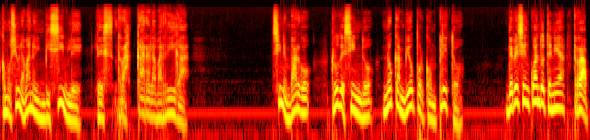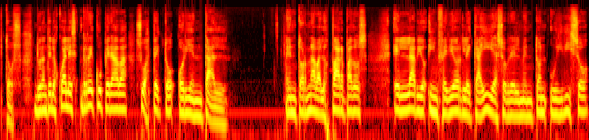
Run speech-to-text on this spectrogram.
como si una mano invisible les rascara la barriga. Sin embargo, Rudecindo no cambió por completo. De vez en cuando tenía raptos, durante los cuales recuperaba su aspecto oriental. Entornaba los párpados, el labio inferior le caía sobre el mentón huidizo,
